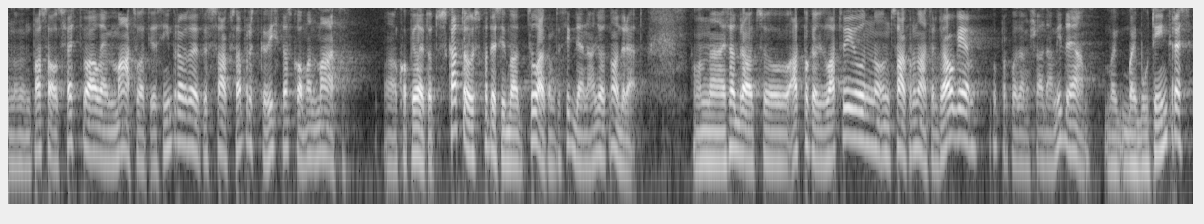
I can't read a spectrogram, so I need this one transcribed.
un, un pasaules festivāliem, mācoties improvizēt, es sāku saprast, ka viss tas, ko man māca, ko pielietot uz skatuves, patiesībā cilvēkam tas ikdienā ļoti noderētu. Un es atbraucu atpakaļ uz Latviju un, un sāku runāt ar draugiem nu, par kaut kādām šādām idejām, vai, vai būtu interesi.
